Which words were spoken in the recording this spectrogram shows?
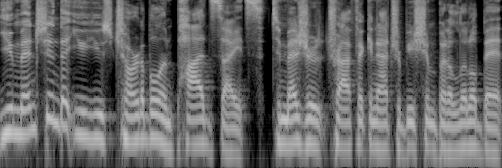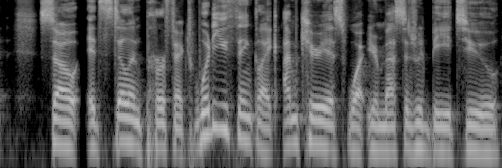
You mentioned that you use Chartable and Podsights to measure traffic and attribution, but a little bit. So it's still imperfect. What do you think? Like, I'm curious what your message would be to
